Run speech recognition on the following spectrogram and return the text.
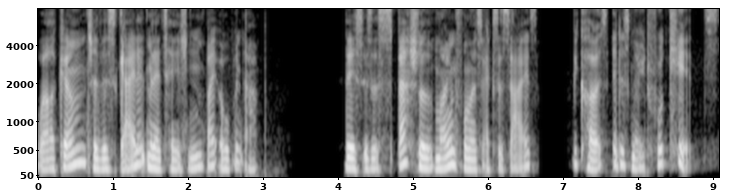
Welcome to this guided meditation by OpenUp. This is a special mindfulness exercise because it is made for kids.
